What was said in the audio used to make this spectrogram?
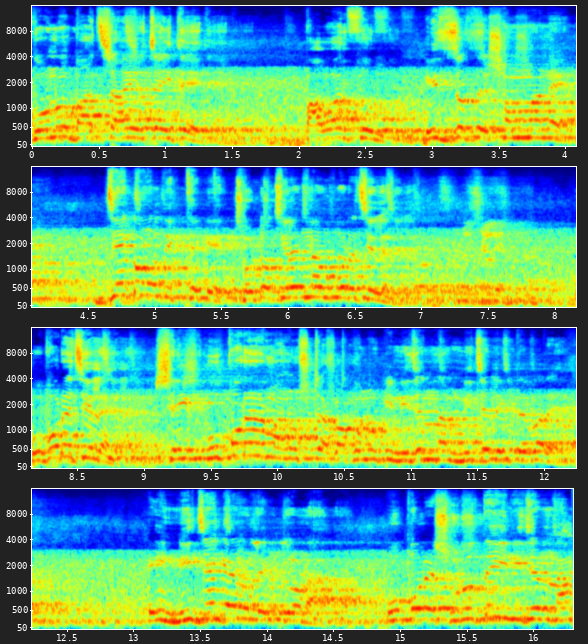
কোনো বাদশাহের চাইতে পাওয়ারফুল ইজ্জতের সম্মানে যে কোনো দিক থেকে ছোট ছিলেন না উপরে ছিলেন। উপরে ছিলেন। সেই উপরের মানুষটা কখনো কি নিজের নাম নিচে লিখতে পারে? এই নিচে কেন লিখলো না? উপরে শুরুতেই নিজের নাম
